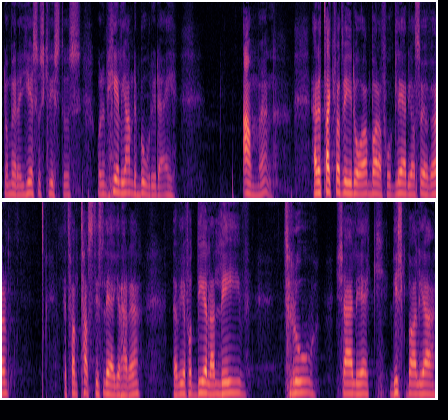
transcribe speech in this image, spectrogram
du har med dig Jesus Kristus och den helige Ande bor i dig. Amen. Herre, tack för att vi idag bara får glädja oss över ett fantastiskt läger, Herre. Där vi har fått dela liv, tro, kärlek, diskbalja,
